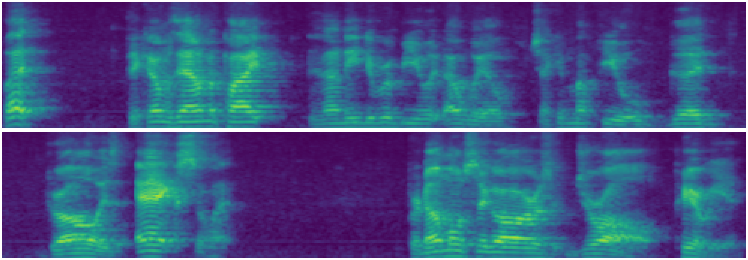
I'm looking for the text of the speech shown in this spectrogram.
But if it comes down the pipe, and I need to review it, I will. Checking my fuel. Good. Draw is excellent. Perdomo cigars draw, period.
